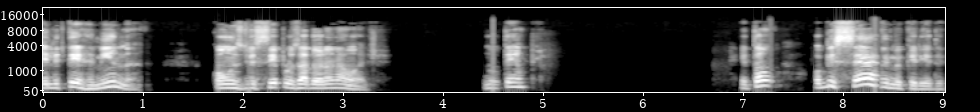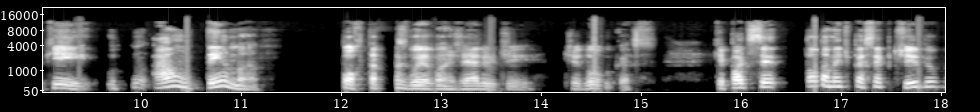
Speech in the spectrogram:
Ele termina com os discípulos adorando aonde? No templo. Então, observe, meu querido, que há um tema por trás do evangelho de, de Lucas que pode ser totalmente perceptível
